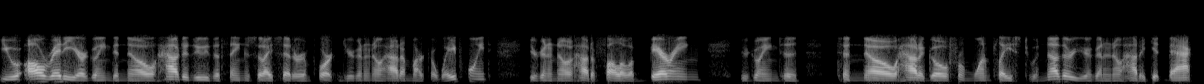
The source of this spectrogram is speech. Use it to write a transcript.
you already are going to know how to do the things that I said are important. You're going to know how to mark a waypoint. You're going to know how to follow a bearing. You're going to to know how to go from one place to another. You're going to know how to get back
